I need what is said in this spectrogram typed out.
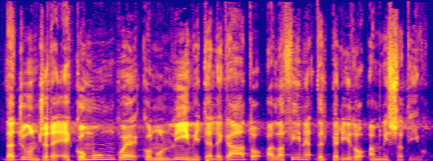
da aggiungere e comunque con un limite legato alla fine del periodo amministrativo.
